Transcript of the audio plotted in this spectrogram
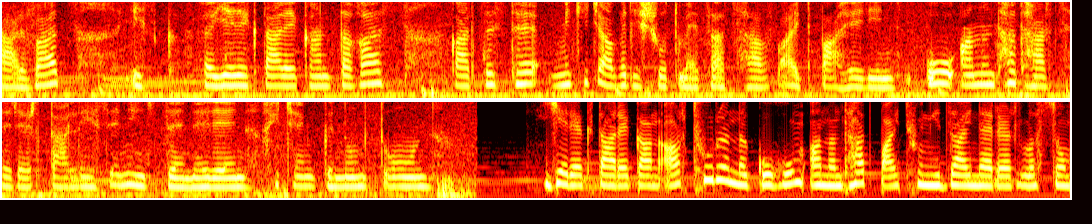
տարված իսկ 3 տարեկան տղաս կարծես թե մի քիչ ավելի շուտ մեծացավ այդ պահերին ու անընդհատ հարցեր էր տալիս, այն ինչ ձեներ են, խիչ են գնում տուն, 3 տարեկան Արթուրը նկուղում անընդհատ պայթունի ձայներ էր լսում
